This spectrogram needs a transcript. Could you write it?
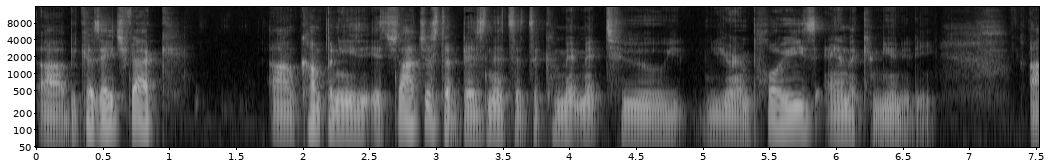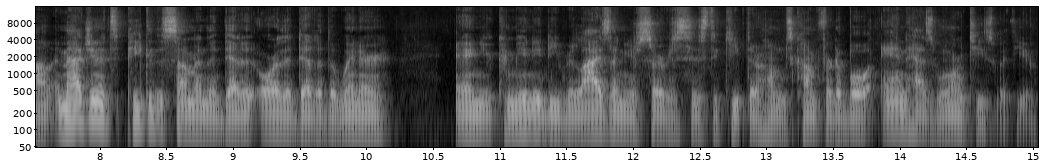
Uh, because HVAC uh, company, it's not just a business, it's a commitment to your employees and the community. Uh, imagine it's the peak of the summer and the dead or the dead of the winter, and your community relies on your services to keep their homes comfortable and has warranties with you.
